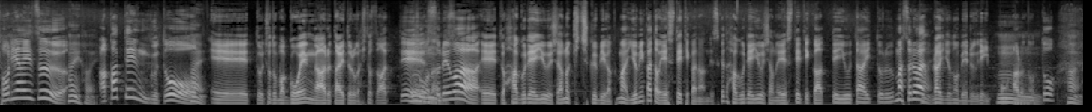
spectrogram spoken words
とりあえず、はいはい。赤天狗と,、はい。えーっとちょっとまあご縁があるタイトルが一つあって、それは、えーっとはぐれ勇者の鬼畜美学、まあ、読み方はエステティカなんですけど、はぐれ勇者のエステティカっていうタイトル、まあ、それははい。ラジオノベルで一本あるのと、はい。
